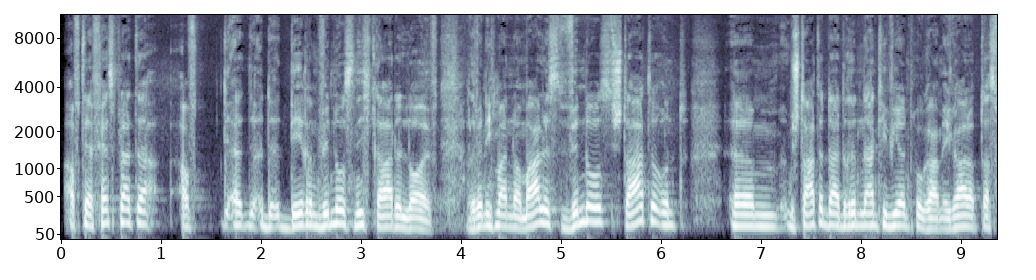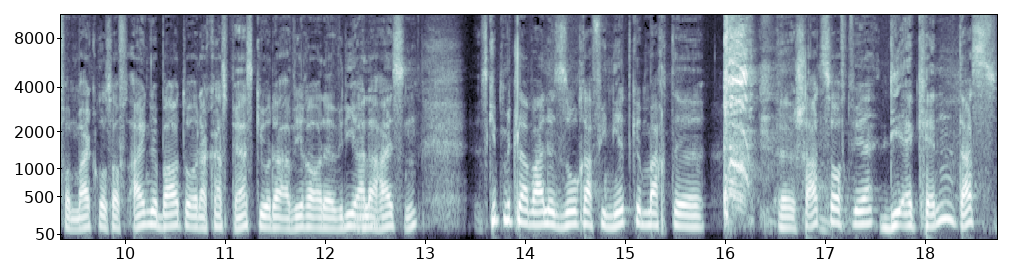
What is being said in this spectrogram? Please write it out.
auf der Festplatte, auf deren Windows nicht gerade läuft. Also wenn ich mal ein normales Windows starte und ähm, starte da drin ein Antivirenprogramm, egal ob das von Microsoft eingebaute oder Kaspersky oder Avira oder wie die alle heißen. Es gibt mittlerweile so raffiniert gemachte äh, Schadsoftware, die erkennen, dass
